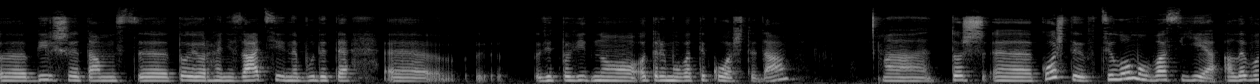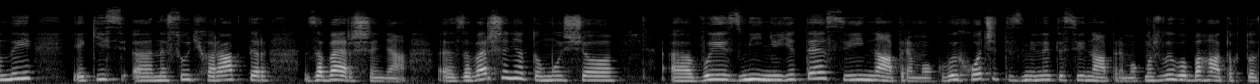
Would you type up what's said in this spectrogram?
е, більше там з е, тої організації не будете відповідно отримувати кошти. Да? Тож кошти в цілому у вас є, але вони якісь несуть характер завершення. Завершення, тому що ви змінюєте свій напрямок, ви хочете змінити свій напрямок. Можливо, багато хто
